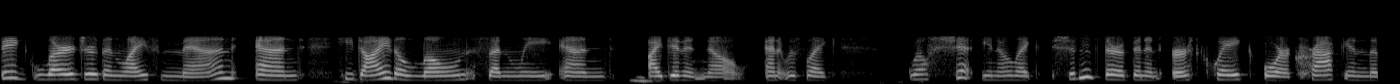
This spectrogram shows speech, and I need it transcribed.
big larger than life man and he died alone suddenly and mm. I didn't know. And it was like well shit you know like shouldn't there have been an earthquake or a crack in the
